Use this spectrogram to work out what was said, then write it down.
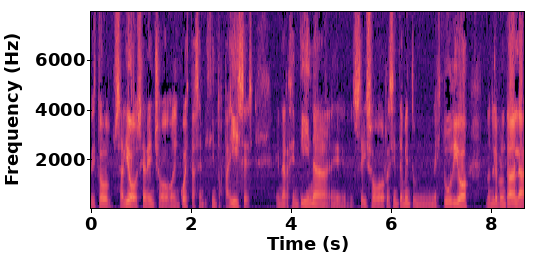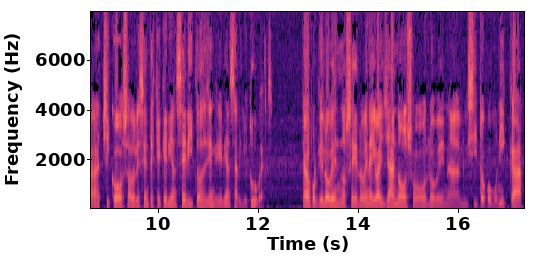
Esto salió, se han hecho encuestas en distintos países. En Argentina eh, se hizo recientemente un estudio donde le preguntaban a chicos adolescentes qué querían ser y todos decían que querían ser youtubers. Claro, porque lo ven, no sé, lo ven a Ibai Llanos o lo ven a Luisito Comunica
